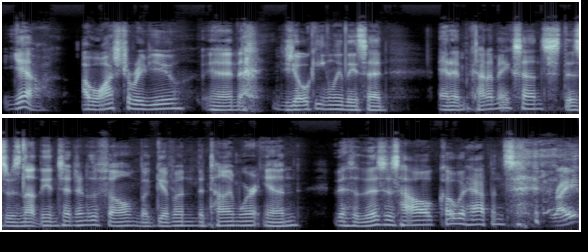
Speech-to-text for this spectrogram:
Yeah. I watched a review and jokingly they said, and it kind of makes sense. This was not the intention of the film, but given the time we're in, this, this is how COVID happens. right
